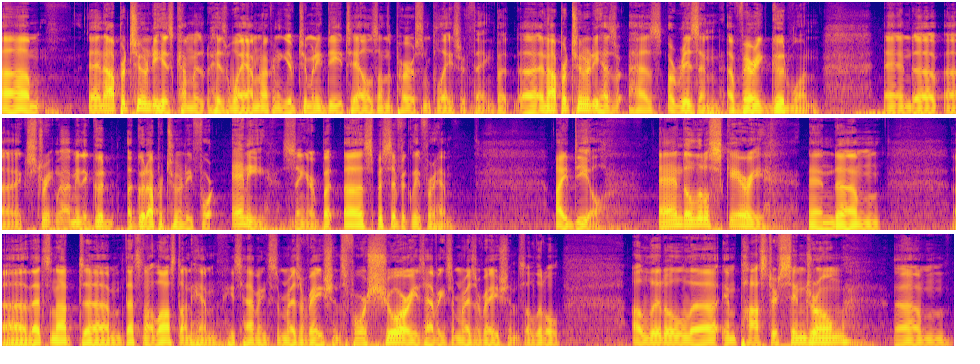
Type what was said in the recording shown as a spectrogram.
Um, an opportunity has come his way. I'm not going to give too many details on the person, place, or thing, but uh, an opportunity has has arisen, a very good one, and uh, uh, extreme. I mean, a good a good opportunity for any singer, but uh, specifically for him. Ideal, and a little scary, and um, uh, that's not um, that's not lost on him. He's having some reservations for sure. He's having some reservations. A little a little uh, imposter syndrome. Um,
